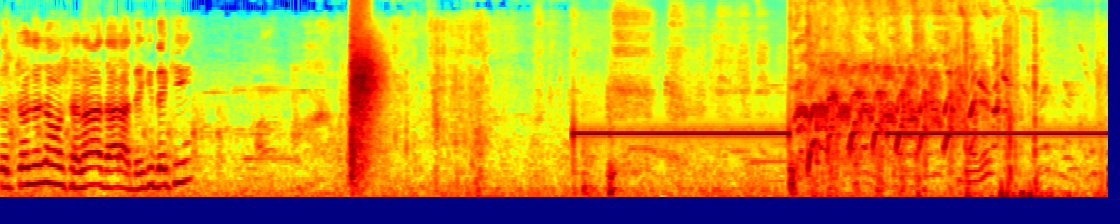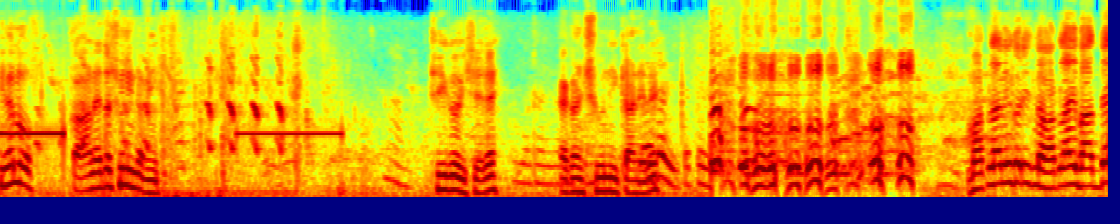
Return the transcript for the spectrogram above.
তোর চোখে সমস্যা? না দাঁড়া দেখি দেখি। কি হলো? কানে তো শুনি না আমি। ঠিক হয়েছে রে। এখন শুনি কানে রে। মাতলামি করিস না মাতলামি বাদ দে।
